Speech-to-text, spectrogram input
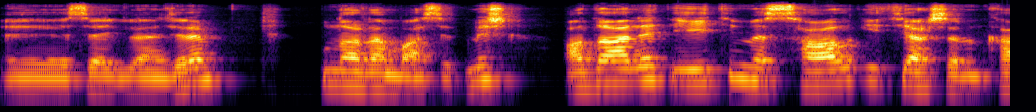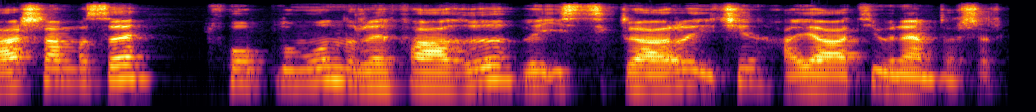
e, sevgili öğrencilerim. Bunlardan bahsetmiş. Adalet, eğitim ve sağlık ihtiyaçlarının karşılanması toplumun refahı ve istikrarı için hayati önem taşır.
